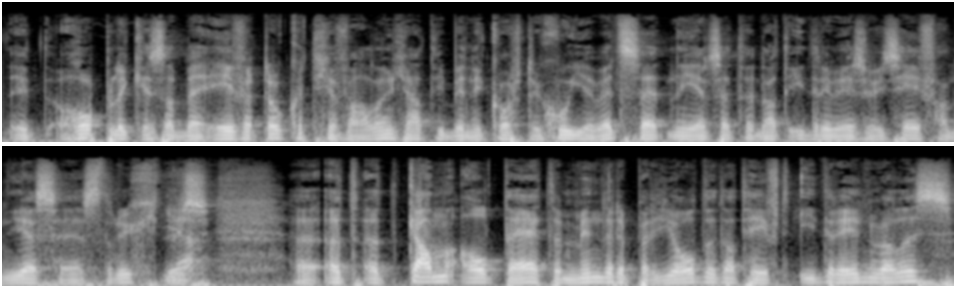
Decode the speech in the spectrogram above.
het, hopelijk is dat bij Evert ook het geval. En gaat hij binnenkort een goede wedstrijd neerzetten. Dat iedereen weer zoiets heeft van yes, hij is terug. Ja. Dus het, het kan altijd mindere periode, dat heeft iedereen wel eens.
